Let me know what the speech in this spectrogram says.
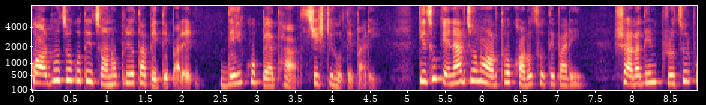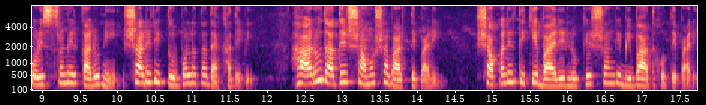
কর্মজগতে জনপ্রিয়তা পেতে পারেন। দেহে খুব ব্যথা সৃষ্টি হতে পারে। কিছু কেনার জন্য অর্থ খরচ হতে পারে। সারাদিন প্রচুর পরিশ্রমের কারণে শারীরিক দুর্বলতা দেখা দেবে। হাড় ও দাঁতের সমস্যা বাড়তে পারে। সকালের দিকে বাইরের লোকের সঙ্গে বিবাদ হতে পারে।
